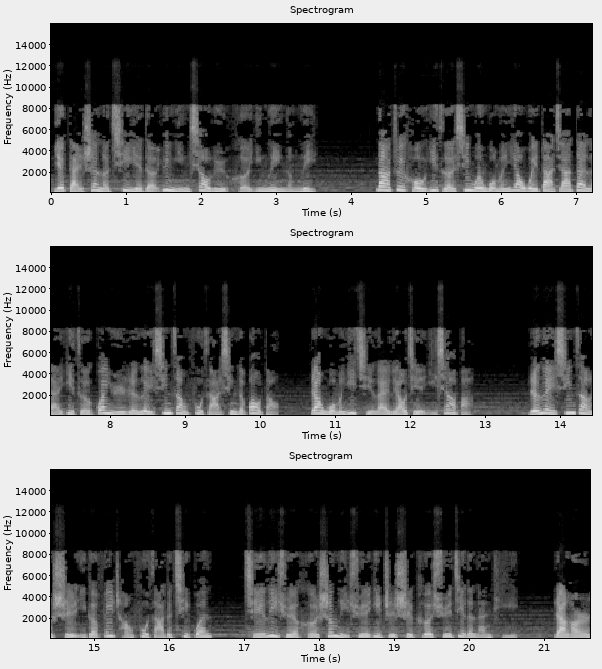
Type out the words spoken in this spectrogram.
也改善了企业的运营效率和盈利能力。那最后一则新闻，我们要为大家带来一则关于人类心脏复杂性的报道，让我们一起来了解一下吧。人类心脏是一个非常复杂的器官，其力学和生理学一直是科学界的难题。然而，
